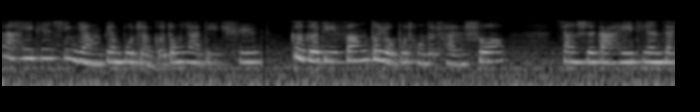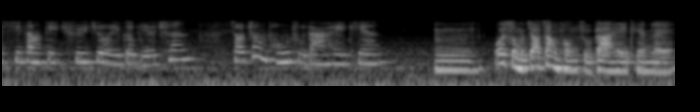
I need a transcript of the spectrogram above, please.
大黑天信仰遍布整个东亚地区，各个地方都有不同的传说。像是大黑天在西藏地区就有一个别称，叫帐篷主大黑天。嗯，为什么叫帐篷主大黑天嘞？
